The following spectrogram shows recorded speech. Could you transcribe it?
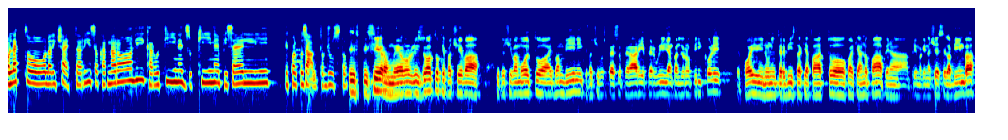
Ho letto la ricetta, riso, carnaroli, carotine, zucchine, piselli e qualcos'altro, giusto? Sì, sì, era, un, era, un, risotto che, faceva, che piaceva molto ai bambini, che facevo spesso per Ari e per William quando erano piccoli e poi in un'intervista che ha fatto qualche anno fa, appena prima che nascesse la bimba,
